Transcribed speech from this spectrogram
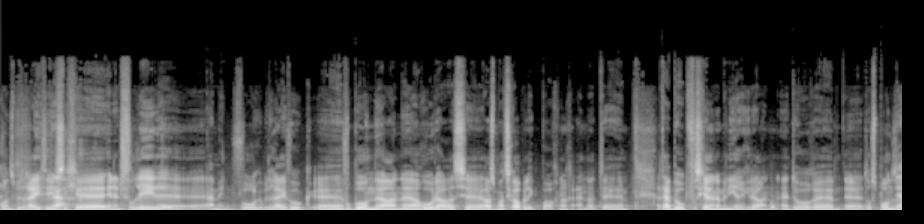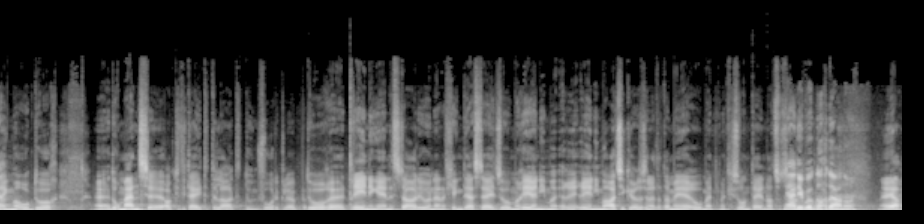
ons, bedrijf heeft Ja. zich uh, in het verleden uh, en mijn vorige bedrijf ook uh, verbonden aan, uh, aan Roda als, uh, als maatschappelijk partner. En dat, uh, dat hebben we op verschillende manieren gedaan. Uh, door, uh, uh, door sponsoring, Ja. maar ook door, uh, door mensen activiteiten te laten doen voor de club. Door uh, trainingen in het stadion. En dat ging destijds om reanima re reanimatiecursus en dat dat meer met, met gezondheid en dat soort Ja, die hebben we ook nog gedaan hoor. nou Ja,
